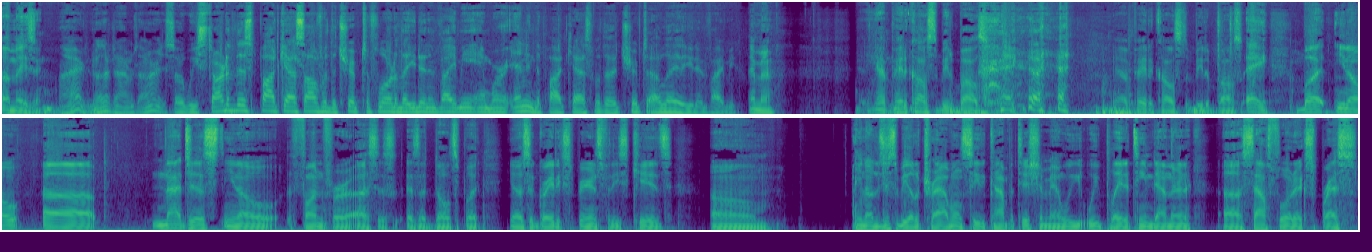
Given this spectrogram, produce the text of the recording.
amazing. All right, another times. All right. So we started this podcast off with a trip to Florida that you didn't invite me, and we're ending the podcast with a trip to LA that you didn't invite me. Hey man, you gotta pay the cost to be the boss. you gotta pay the cost to be the boss. Hey, but you know, uh, not just you know fun for us as as adults, but you know it's a great experience for these kids. Um, you know, just to be able to travel and see the competition, man. We we played a team down there, uh, South Florida Express.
